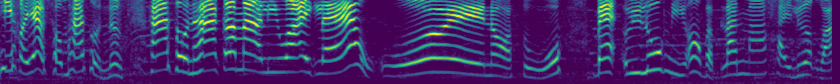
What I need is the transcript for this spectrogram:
พี่เขาอยากชม 501 505 ก็มารีวายอีกแล้ว โอ้ย หน่อสู แบะอุ้ยลูกนี้ออกแบบลั่นมากใครเลือกวะ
